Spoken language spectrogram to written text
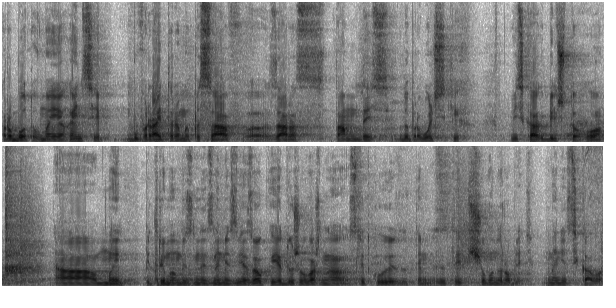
роботу в моїй агенції, був райтерами, писав зараз там десь в добровольчих військах. Більш того, ми підтримуємо з з ними зв'язок, і я дуже уважно слідкую за тим, за тим, що вони роблять. Мені цікаво.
